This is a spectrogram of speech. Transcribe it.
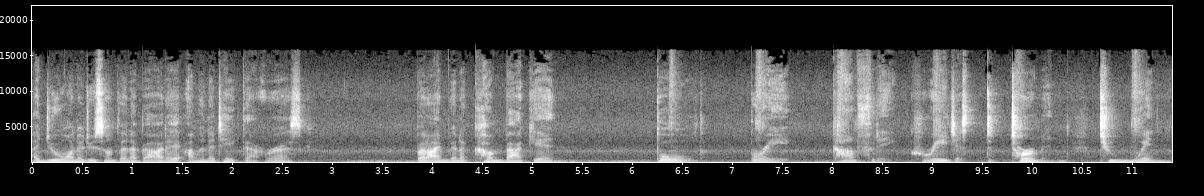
I do want to do something about it. I'm going to take that risk. But I'm going to come back in bold, brave, confident, courageous, determined to win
